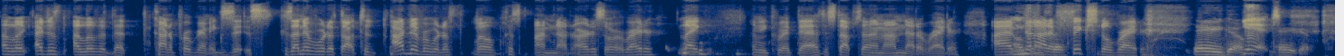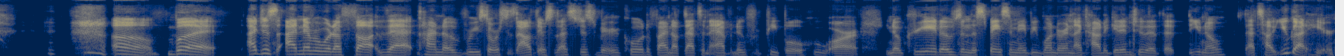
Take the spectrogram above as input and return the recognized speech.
I like. I just. I love that that kind of program exists because I never would have thought to. I never would have. Well, because I'm not an artist or a writer. Like, let me correct that. I have to stop telling them I'm not a writer. I'm not a say. fictional writer. There you go. Yet. There you go. um, but I just. I never would have thought that kind of resources out there. So that's just very cool to find out that's an avenue for people who are, you know, creatives in the space and maybe wondering like how to get into that. That you know, that's how you got here.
